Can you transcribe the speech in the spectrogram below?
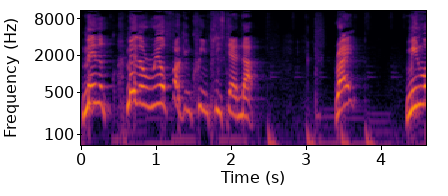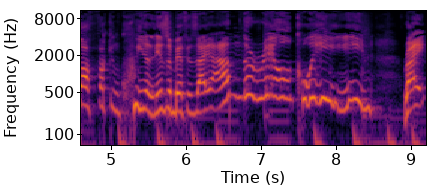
May the may the real fucking queen please stand up. Right? Meanwhile, fucking Queen Elizabeth is like, I'm the real queen. Right?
